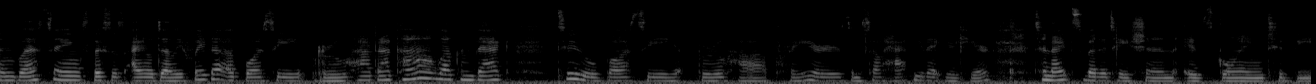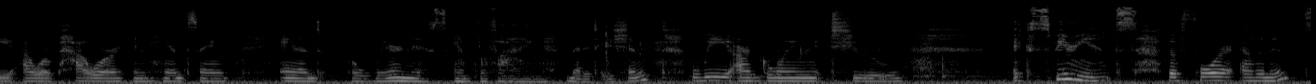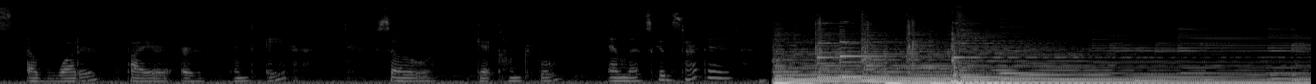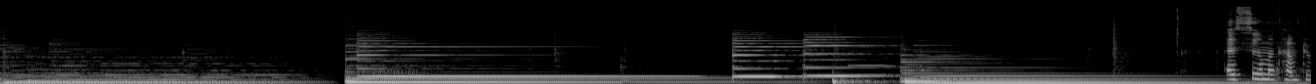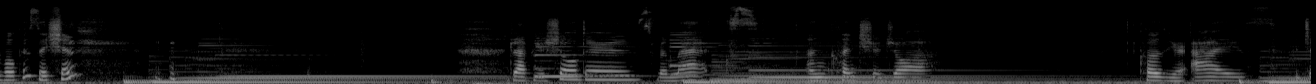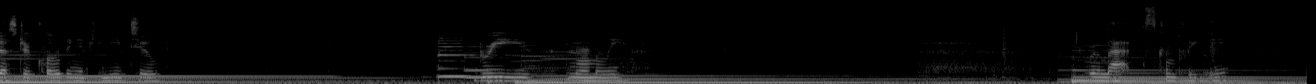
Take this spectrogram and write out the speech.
and blessings. This is Ayodeli Fuega of BossyBruja.com. Welcome back to Bossy Bruja Prayers. I'm so happy that you're here. Tonight's meditation is going to be our power enhancing and awareness amplifying meditation. We are going to experience the four elements of water, fire, earth, and air. So get comfortable and let's get started. Assume a comfortable position. Drop your shoulders, relax, unclench your jaw, close your eyes, adjust your clothing if you need to. Breathe normally. Relax completely.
